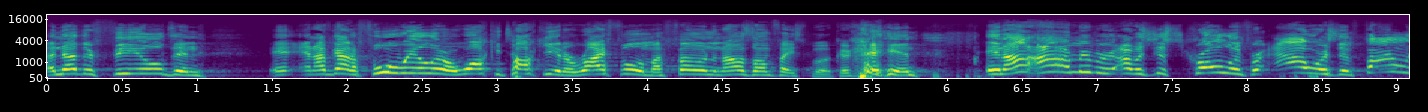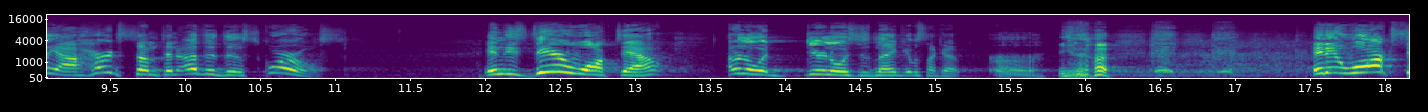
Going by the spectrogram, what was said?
another field, and, and I've got a four wheeler, a walkie talkie, and a rifle, and my phone, and I was on Facebook, okay? And and I, I, remember I was just scrolling for hours, and finally I heard something other than squirrels. And these deer walked out. I don't know what deer noises make. It was like a, you know. and it walks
